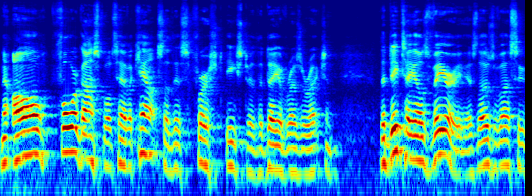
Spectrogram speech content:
Now, all four Gospels have accounts of this first Easter, the day of resurrection. The details vary, as those of us who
